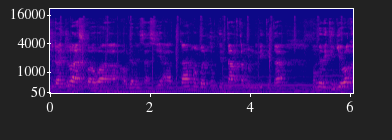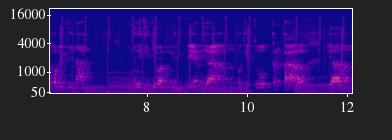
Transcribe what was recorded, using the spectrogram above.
Sudah jelas bahwa organisasi akan membentuk kita akan mendidik kita memiliki jiwa kepemimpinan. Memiliki jiwa pemimpin yang begitu kental yang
